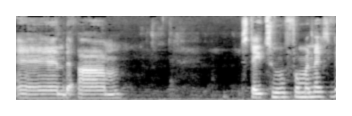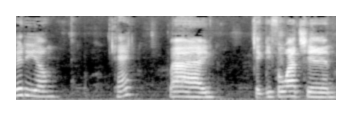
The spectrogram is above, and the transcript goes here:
And um, stay tuned for my next video. Okay? Bye. Thank you for watching.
